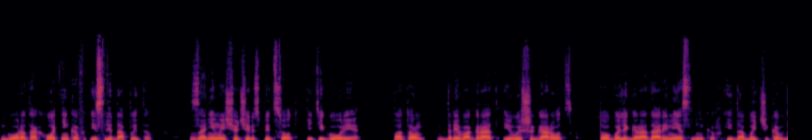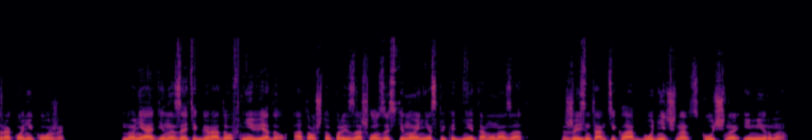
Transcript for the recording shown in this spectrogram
город охотников и следопытов. За ним еще через 500 – Пятигорье, потом Древоград и Вышегородск. То были города ремесленников и добытчиков драконьей кожи. Но ни один из этих городов не ведал о том, что произошло за стеной несколько дней тому назад. Жизнь там текла буднично, скучно и мирно.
